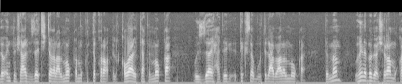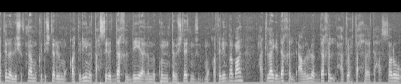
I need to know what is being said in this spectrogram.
لو أنت مش عارف إزاي تشتغل على الموقع ممكن تقرأ القواعد بتاعت الموقع وإزاي هتكسب وتلعب على الموقع تمام؟ وهنا بقى شراء مقاتلة اللي شفناه ممكن تشتري المقاتلين وتحصيل الدخل دي. لما تكون انت مشتريت مقاتلين طبعا هتلاقي دخل عملوا لك دخل هتروح تحصله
